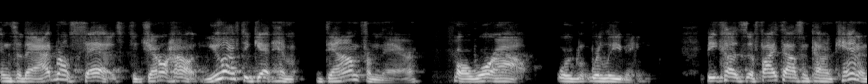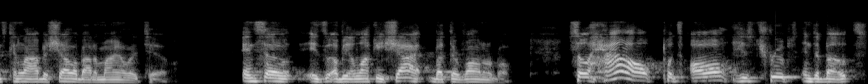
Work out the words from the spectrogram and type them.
And so the admiral says to General Howe, "You have to get him down from there, or we're out. We're we're leaving, because the five thousand pound cannons can lob a shell about a mile or two, and so it's, it'll be a lucky shot, but they're vulnerable. So Howe puts all his troops into boats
